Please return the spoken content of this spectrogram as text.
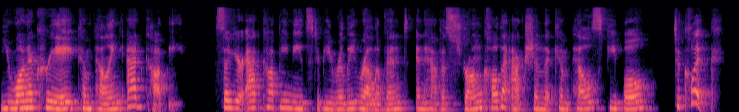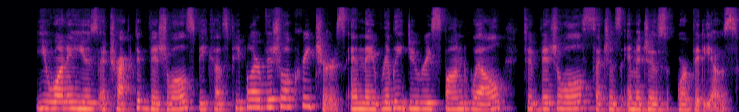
You want to create compelling ad copy. So, your ad copy needs to be really relevant and have a strong call to action that compels people to click. You want to use attractive visuals because people are visual creatures and they really do respond well to visuals such as images or videos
